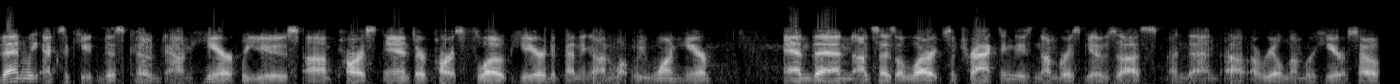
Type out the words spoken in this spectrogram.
then we execute this code down here. We use uh, parse int or parse float here, depending on what we want here. And then uh, it says alert, subtracting these numbers gives us, and then uh, a real number here. So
